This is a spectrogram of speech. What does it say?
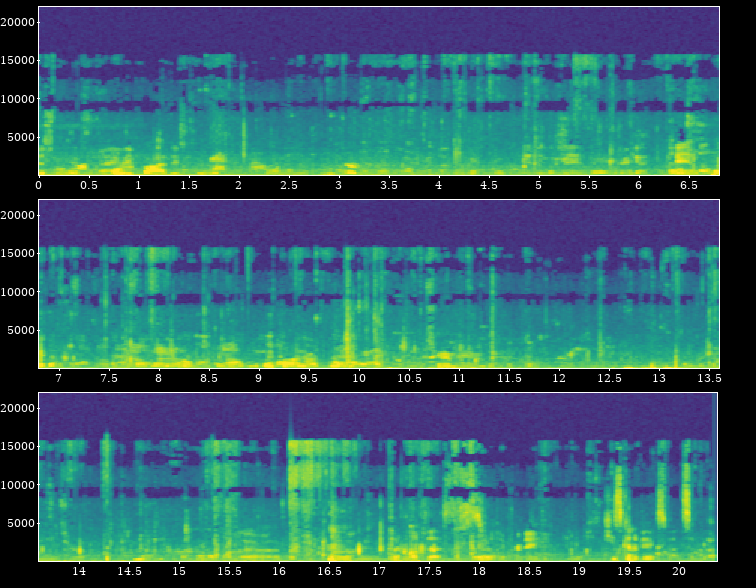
This one is 45, these two are 20. No, we bought ours today. I love this. This is really pretty. He's going to be expensive though.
